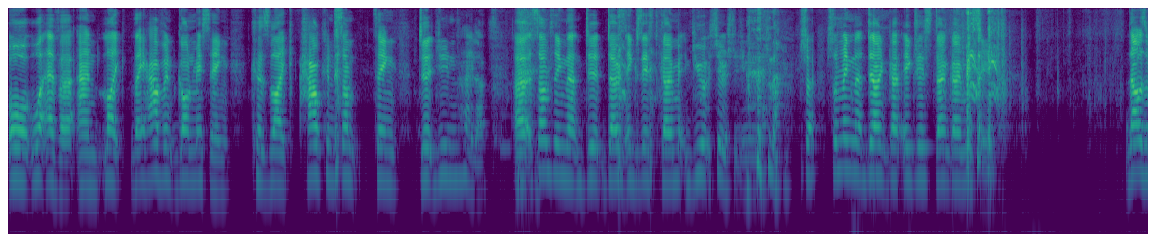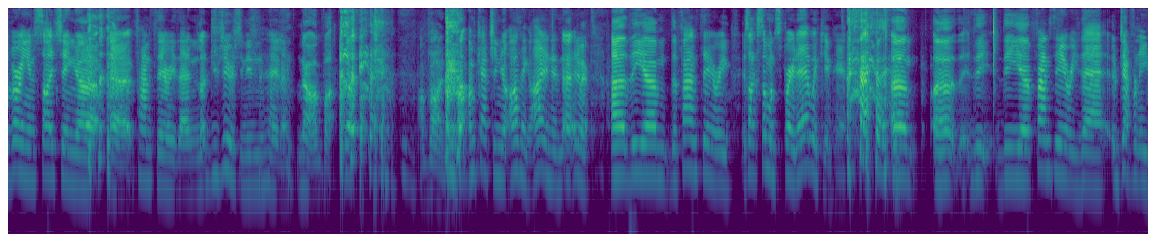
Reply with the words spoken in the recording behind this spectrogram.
or whatever, and like they haven't gone missing, cause like how can something do you inhaler? Uh, something that d- don't exist go mi- you seriously? Do you need no. so, something that don't go exist don't go missing. That was a very inciting uh, uh, fan theory. Then, like, you seriously need an inhaler. No, I'm fine. I'm fine. I'm catching your. I think I didn't. Uh, anyway, uh, the um the fan theory is like someone sprayed Air Wick in here. um, uh, the the uh, fan theory there definitely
